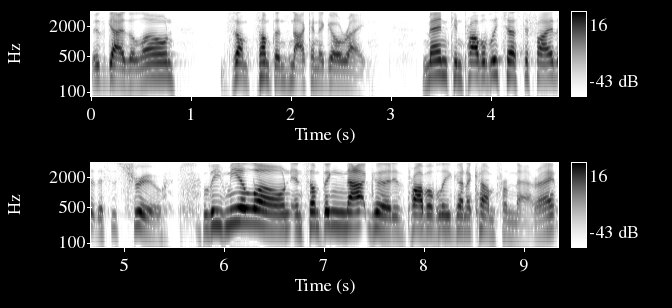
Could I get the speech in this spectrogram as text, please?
This guy's alone. Some, something's not going to go right. Men can probably testify that this is true. Leave me alone, and something not good is probably going to come from that, right?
